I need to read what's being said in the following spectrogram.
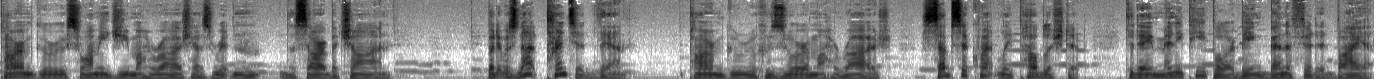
Param Guru Swamiji Maharaj has written the Sarbachan, but it was not printed then. Param Guru Huzur Maharaj subsequently published it. Today, many people are being benefited by it.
